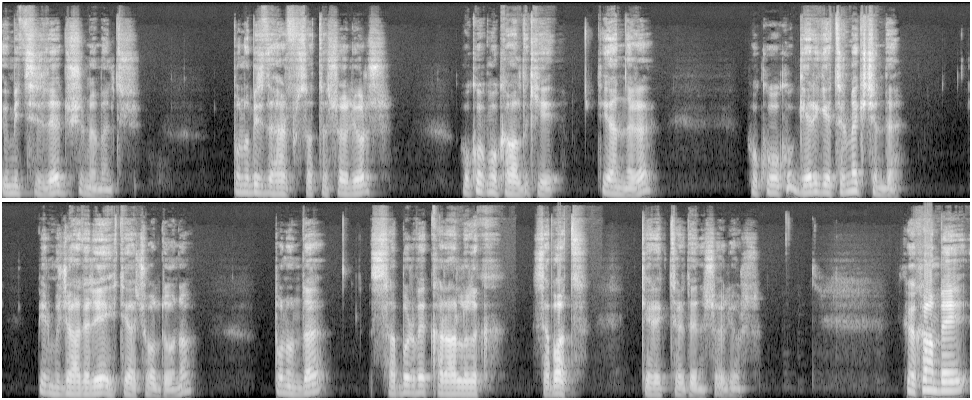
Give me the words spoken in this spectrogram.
ümitsizliğe düşülmemelidir. Bunu biz de her fırsatta söylüyoruz. Hukuk mu kaldı ki diyenlere hukuku geri getirmek için de bir mücadeleye ihtiyaç olduğunu, bunun da sabır ve kararlılık, sebat gerektirdiğini söylüyoruz. Gökhan Bey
